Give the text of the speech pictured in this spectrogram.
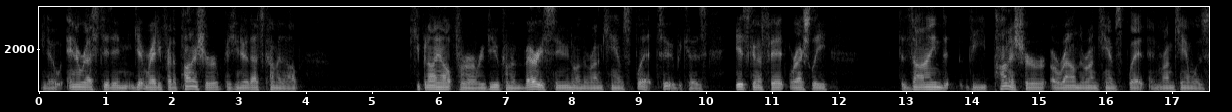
you know, interested in getting ready for the Punisher because you know that's coming up. Keep an eye out for a review coming very soon on the Runcam Split too because it's going to fit. We're actually designed the Punisher around the Runcam Split, and Runcam was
